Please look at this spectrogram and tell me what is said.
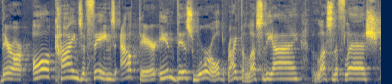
there are all kinds of things out there in this world, right? The lust of the eye, the lust of the flesh,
